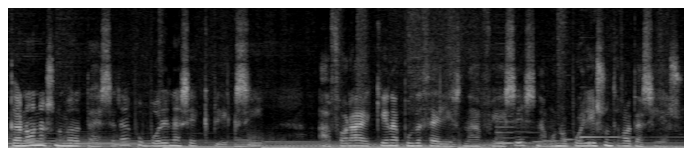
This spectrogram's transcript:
Κανόνας νούμερο 4 που μπορεί να σε εκπλήξει αφορά εκείνα που δεν θέλεις να αφήσεις να μονοπολίσουν τη φαντασία σου.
